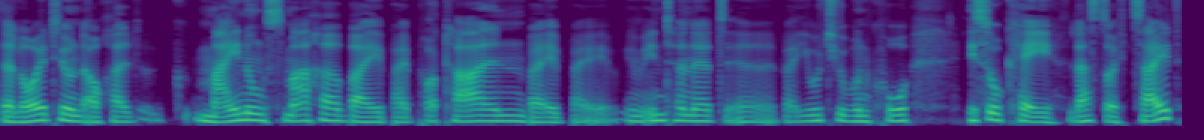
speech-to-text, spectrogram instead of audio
der Leute und auch halt Meinungsmacher bei, bei Portalen, bei, bei im Internet, äh, bei YouTube und Co. ist okay, lasst euch Zeit,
